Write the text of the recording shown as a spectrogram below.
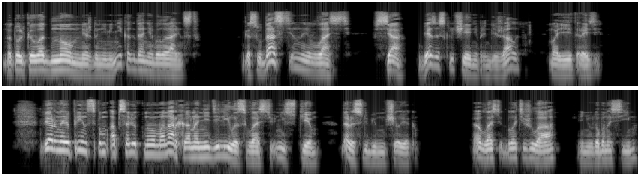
но только в одном между ними никогда не было равенства. Государственная власть, вся, без исключения, принадлежала Марии Терезии. Верная принципам абсолютного монарха, она не делилась властью ни с кем, даже с любимым человеком. А власть была тяжела и неудобоносима.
